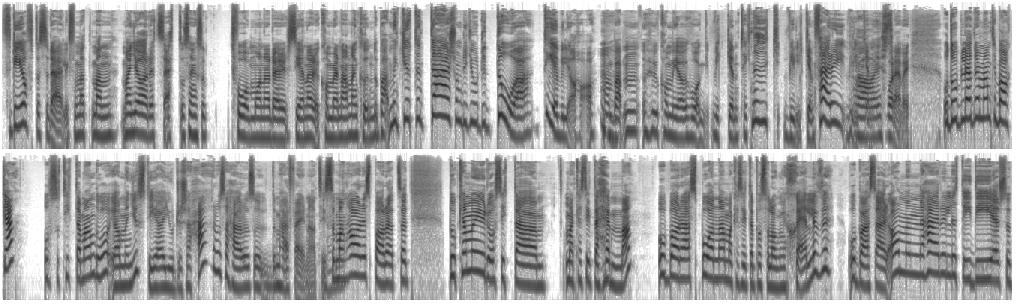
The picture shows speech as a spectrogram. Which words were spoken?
För det är ofta sådär liksom, att man, man gör ett sätt och sen så två månader senare kommer en annan kund och bara “men gud, den där som du gjorde då, det vill jag ha”. Man bara mm, “hur kommer jag ihåg vilken teknik, vilken färg, vilken Ja, whatever”. Och då bläddrar man tillbaka och så tittar man då, ja men just det, jag gjorde så här och så här och så de här färgerna till. Så man har det sparat. Så att, då kan man ju då sitta, man kan sitta hemma och bara spåna, man kan sitta på salongen själv och bara så här, ja men här är lite idéer. Så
